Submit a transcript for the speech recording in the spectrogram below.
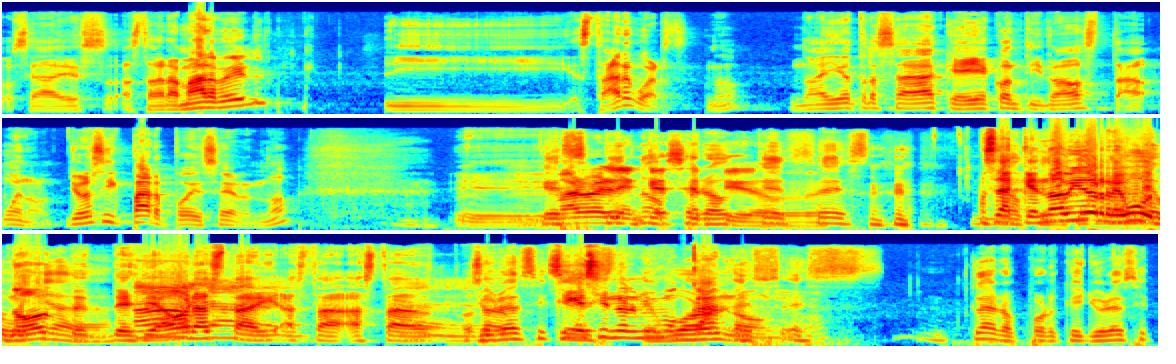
O sea, es hasta ahora Marvel y Star Wars, ¿no? No hay otra saga que haya continuado hasta. Bueno, Jurassic Park puede ser, ¿no? Eh, ¿Qué es- Marvel, ¿en no, qué sentido, qué es- güey? es- o sea, no, que no ha habido reboot, ¿no? desde Ah, ahora ya, hasta, ya. hasta, hasta, Ya, o sea, sigue siendo el este, mismo canon. es- ¿no? es- claro, porque Jurassic,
